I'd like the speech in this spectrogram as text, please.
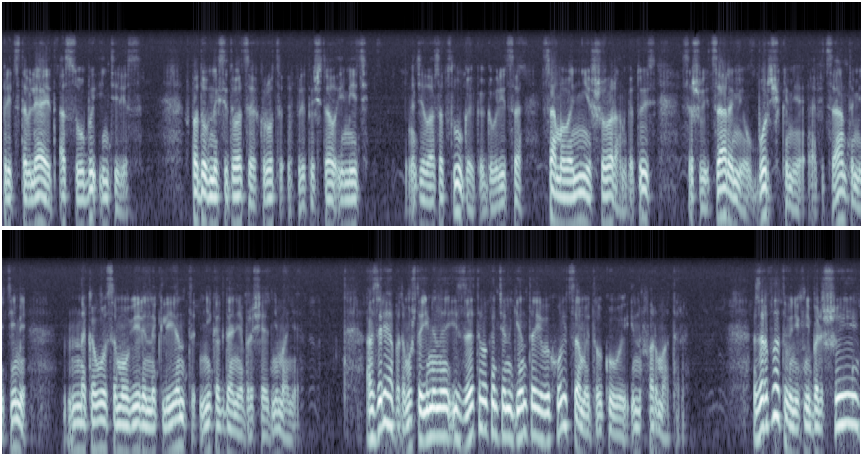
представляет особый интерес. В подобных ситуациях Крот предпочитал иметь дела с обслугой, как говорится, самого низшего ранга, то есть со швейцарами, уборщиками, официантами, теми, на кого самоуверенный клиент никогда не обращает внимания. А зря, потому что именно из этого контингента и выходят самые толковые информаторы. Зарплаты у них небольшие,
